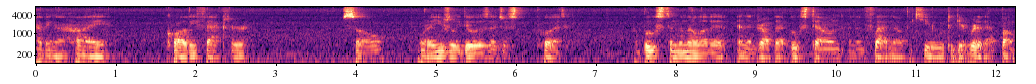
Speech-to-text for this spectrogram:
having a high quality factor. So what I usually do is I just put a boost in the middle of it and then drop that boost down and then flatten out the Q to get rid of that bump.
